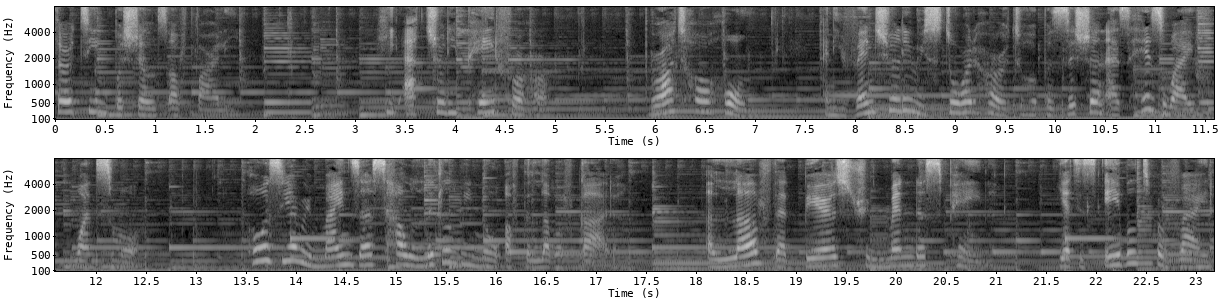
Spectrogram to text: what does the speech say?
13 bushels of barley. He actually paid for her, brought her home, and eventually restored her to her position as his wife once more. Hosea reminds us how little we know of the love of God, a love that bears tremendous pain, yet is able to provide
